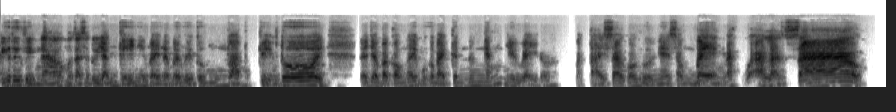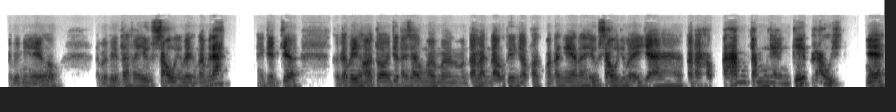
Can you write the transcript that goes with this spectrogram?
cái thứ phiền não mà tại sao tôi dẫn kỹ như vậy là bởi vì tôi muốn làm một chuyện thôi để cho bà con thấy một cái bài kinh nó ngắn như vậy đó. Mà tại sao có người nghe xong bèn đắc quả là sao? Các bạn hiểu không? Là bởi vì ta phải hiểu sâu như vậy người ta mới đắc. Hay kịp chưa? Còn các vị hỏi tôi chứ tại sao mà, mà người ta lần đầu tiên gặp Phật mà ta nghe ta hiểu sâu như vậy? Dạ ta đã học 800 ngàn kiếp rồi nha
